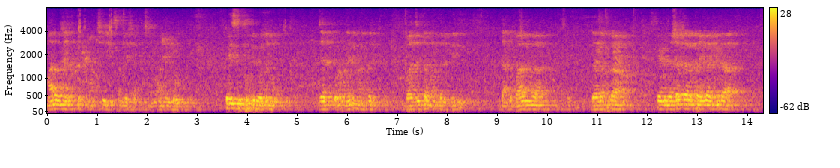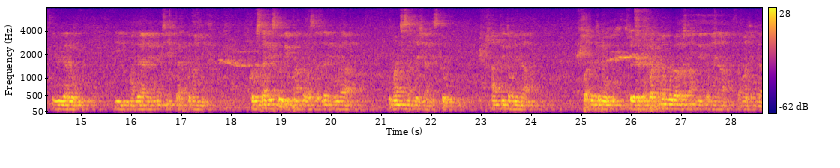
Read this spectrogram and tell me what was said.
మానవ జాతికి ఒక మంచి సందేశాన్ని ఇచ్చిన మహనీయుడు క్రీస్తు పుట్టినరోజును జరుపుకోవడం అనేది మనందరి బాధ్యత మనందరికీ దాంట్లో భాగంగా దాదాపుగా ఏడు దశాబ్దాల పైగా ఇక్కడ సివి గారు ఈ మందిరాన్ని నిర్మించి కార్యక్రమాన్ని కొనసాగిస్తూ ఈ ప్రాంతవాసులందరికీ కూడా మంచి సందేశాన్ని ఇస్తూ శాంతియుతమైన పద్ధతులు సురక్షిత పట్టణం కూడా శాంతియుతమైన సమాజంగా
